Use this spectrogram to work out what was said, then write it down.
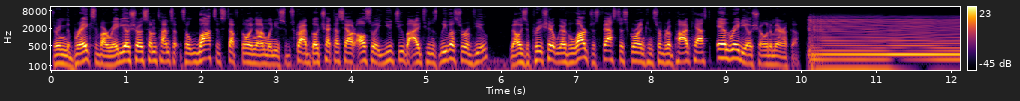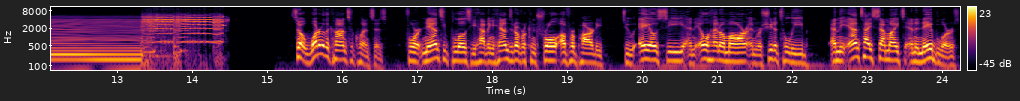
during the breaks of our radio show sometimes. So, so lots of stuff going on when you subscribe. Go check us out also at YouTube, iTunes. Leave us a review. We always appreciate it. We are the largest, fastest growing conservative podcast and radio show in America. So, what are the consequences for Nancy Pelosi having handed over control of her party to AOC and Ilhan Omar and Rashida Tlaib and the anti Semites and enablers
